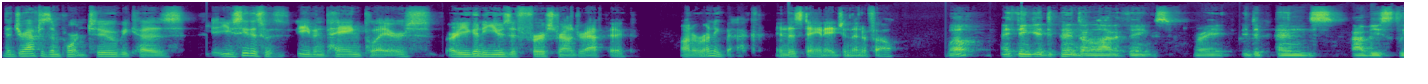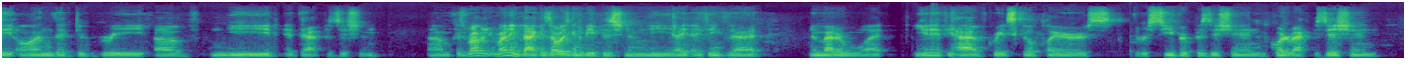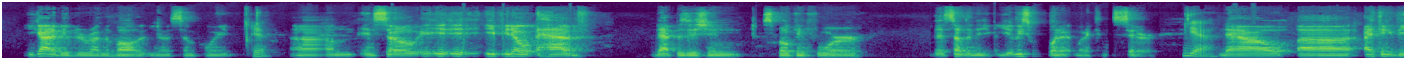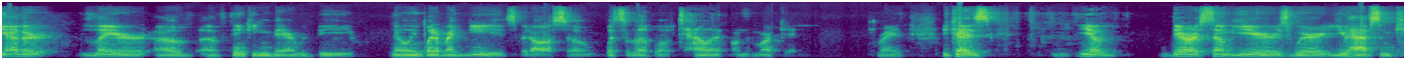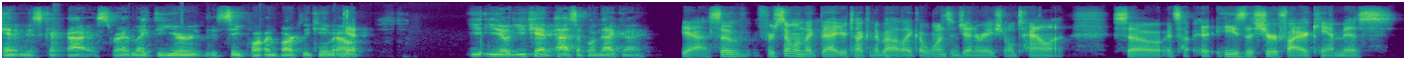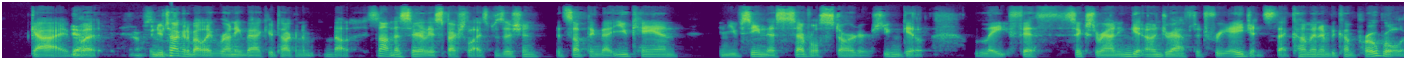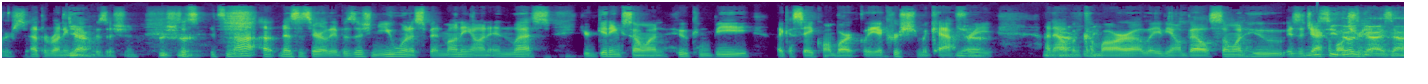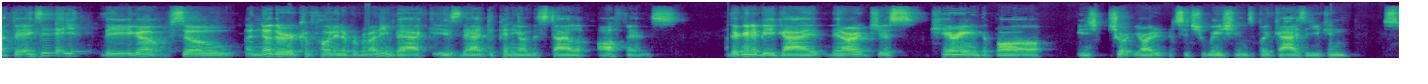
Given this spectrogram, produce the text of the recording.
the draft is important too because you see this with even paying players. Are you going to use a first round draft pick on a running back in this day and age in the NFL? Well, I think it depends on a lot of things, right? It depends obviously on the degree of need at that position because um, running, running back is always going to be a position of need. I, I, think that no matter what, even if you have great skill players, the receiver position, quarterback position, you got to be able to run the ball, you know, at some point. Yeah. Um, and so it, it, if you don't have that position spoken for, that's something that you, you at least want to want to consider. Yeah. Now, uh, I think the other layer of of thinking there would be not only what are my needs, but also what's the level of talent on the market, right? Because you know there are some years where you have some can't miss guys, right? Like the year that Saquon Barkley came out, yeah. you, you know you can't pass up on that guy. Yeah. So for someone like that, you're talking about like a once in generational talent. So it's he's the surefire can't miss guy. Yeah. But Absolutely. When you're talking about like running back, you're talking about it's not necessarily a specialized position. It's something that you can, and you've seen this several starters. You can get late fifth, sixth round. You can get undrafted free agents that come in and become Pro Bowlers at the running yeah, back position. Sure. So it's, it's not a, necessarily a position you want to spend money on unless you're getting someone who can be like a Saquon Barkley, a Christian McCaffrey. Yeah an Alvin Kamara, Le'Veon Bell, someone who is a jack. You see those guys out there. There you go. So another component of a running back is that depending on the style of offense, they're going to be a guy that aren't just carrying the ball in short yardage situations, but guys that you can,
